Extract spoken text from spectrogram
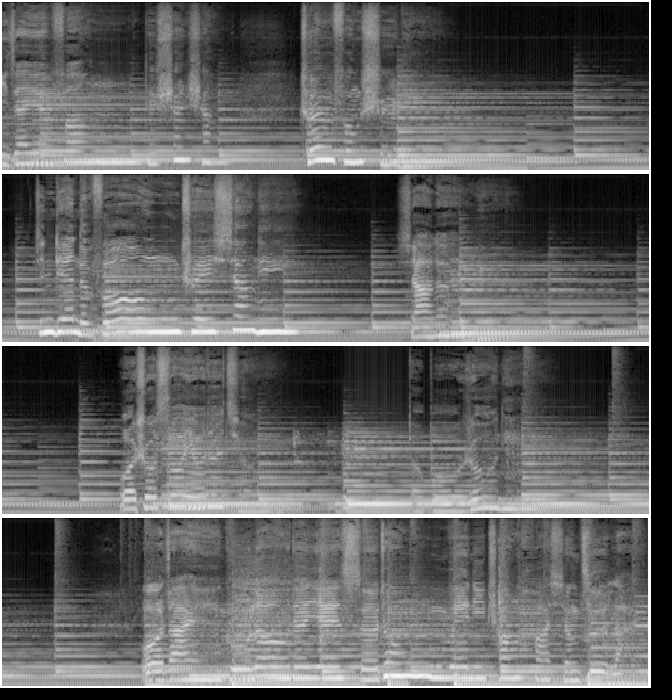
你在远方的山上，春风十里。今天的风吹向你，下了雨。我说所有的酒都不如你。我在鼓楼的夜色中为你唱花香自来，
